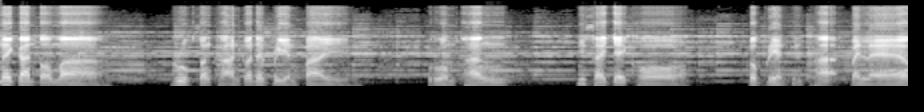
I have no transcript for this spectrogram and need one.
ในการต่อมา รูปสังขารก็ได้เปลี่ยนไป รวมทั้ง นิสัยใจคอ ก็เปลี่ยนเป็นพระไปแล้ว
